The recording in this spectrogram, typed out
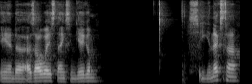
And uh, as always, thanks and gig 'em. See you next time.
